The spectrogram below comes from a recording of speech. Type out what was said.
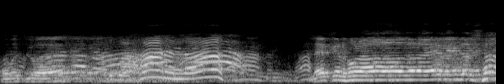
توجہ ہے سبحان اللہ! لیکن ہوں اگر یہ بھی دسا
